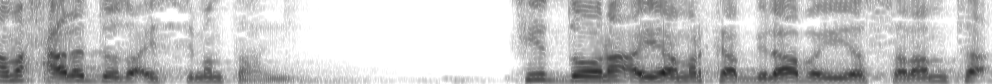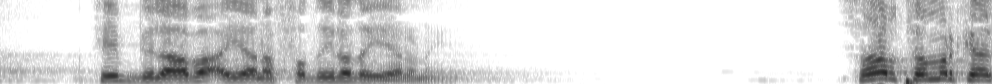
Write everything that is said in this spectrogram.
ama xaaladdoodu ay siman tahay. Kii doona ayaa markaa bilaabaya salaamta kii bilaaba ayaana fadiilada yeelanaya. Sababta markaa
